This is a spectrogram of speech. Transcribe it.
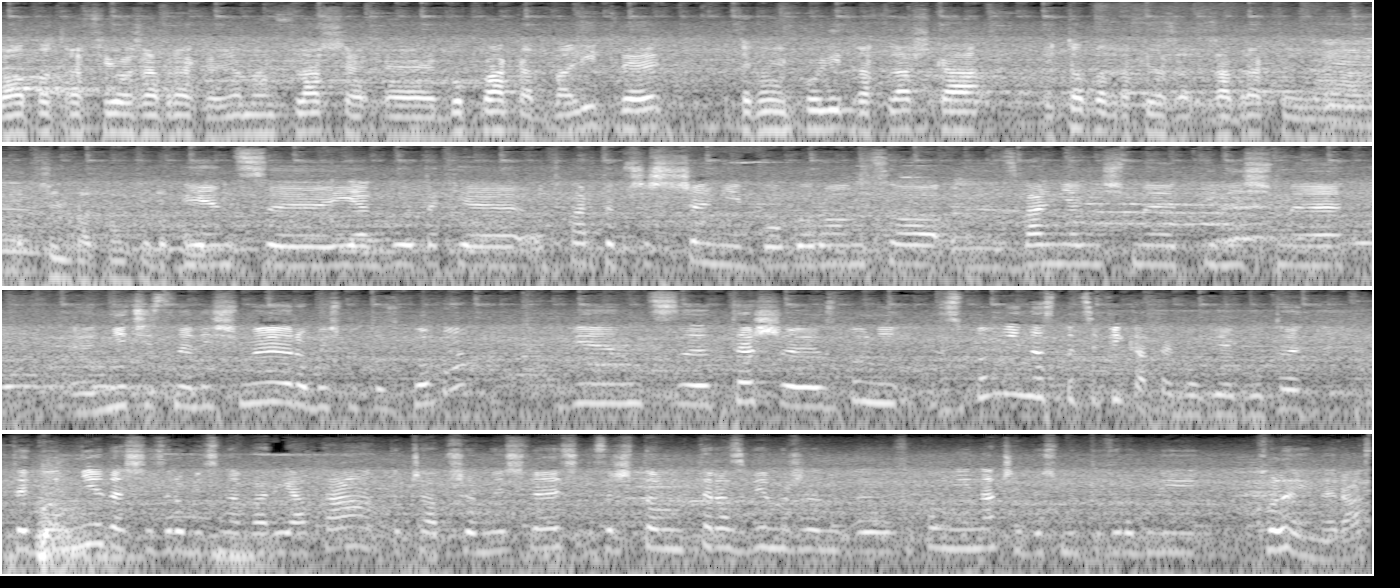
bo potrafiło zabraknąć. Ja mam flaszę e, bukłaka 2 litry, do tego mam pół litra flaszka i to potrafiło za, zabraknąć na Yy, odcinku od punktu do punktu. Więc y, jak były takie otwarte przestrzenie, było gorąco, y, zwalnialiśmy, piliśmy, y, nie cisnęliśmy, robiliśmy to z głową, więc y, też y, zupełnie, zupełnie inna specyfika tego biegu. To, tego nie da się zrobić na wariata, to trzeba przemyśleć. Zresztą teraz wiemy, że y, zupełnie inaczej byśmy to zrobili kolejny raz,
